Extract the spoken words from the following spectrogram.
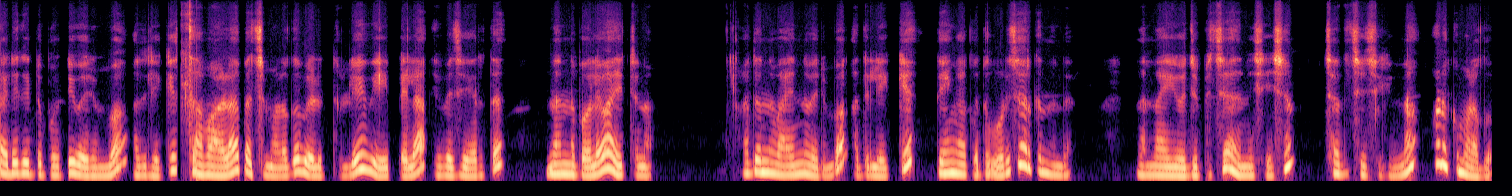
കടുകിട്ട് പൊട്ടി വരുമ്പോൾ അതിലേക്ക് സവാള പച്ചമുളക് വെളുത്തുള്ളി വേപ്പില ഇവ ചേർത്ത് നന്നപോലെ വഴറ്റണം. അതൊന്ന് വയന്ന് വരുമ്പോൾ അതിലേക്ക് തേങ്ങാക്കൊത്ത് കൂടി ചേർക്കുന്നുണ്ട്. നന്നായി യോജിപ്പിച്ച് അതിനുശേഷം ചതച്ച് വെച്ചിരിക്കുന്ന ഉണക്കമുളക്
